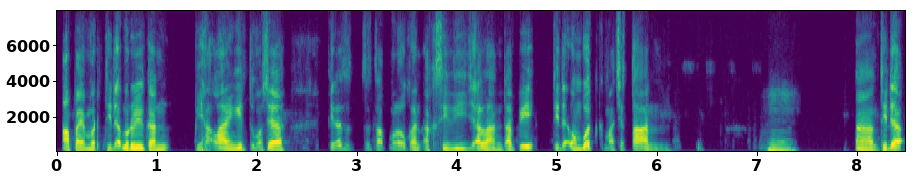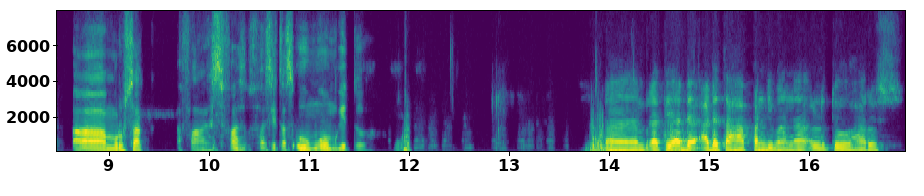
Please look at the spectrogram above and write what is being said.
apa ya mer- tidak merugikan pihak lain gitu. Maksudnya kita tet- tetap melakukan aksi di jalan tapi tidak membuat kemacetan. Hmm. Nah, tidak eh, merusak fas- fas- fasilitas umum gitu berarti ada ada tahapan di mana lu tuh harus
